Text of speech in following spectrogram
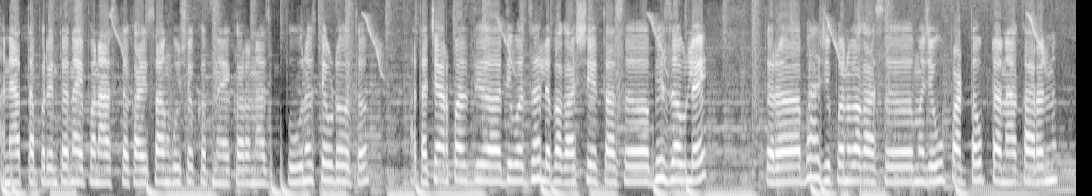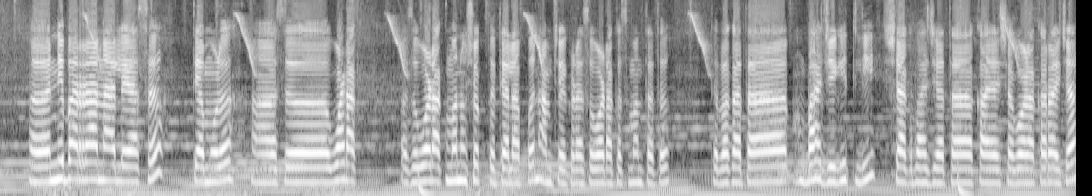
आणि आत्तापर्यंत नाही पण आज तर काही सांगू शकत नाही कारण आज ऊनच तेवढं होतं. आता चार पाच दि- दिवस झालं बघा शेत असं भिजवलंय. तर भाजी पण बघा असं म्हणजे उपाटता उपटाना कारण अं, निबार रान आहे असं. त्यामुळं असं वडाक असं वडाक म्हणू शकतो त्याला पण. आमच्या इकडं असं वडाकच म्हणतात. तर बघा आता भाजी घेतली. शाकभाजी आता काय अशा गोळा करायच्या.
